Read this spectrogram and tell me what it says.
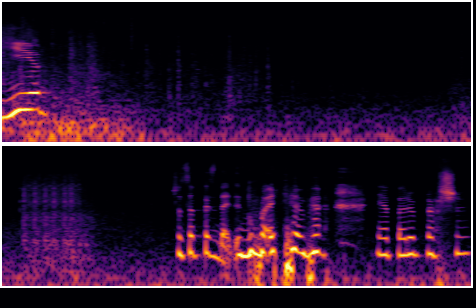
Є. Що це пиздець відбувається? Я перепрошую.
